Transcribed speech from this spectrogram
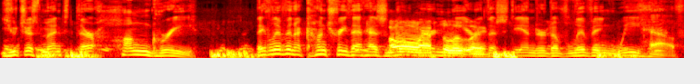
You just meant they're hungry. They live in a country that has Oh, nowhere near the standard of living we have,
